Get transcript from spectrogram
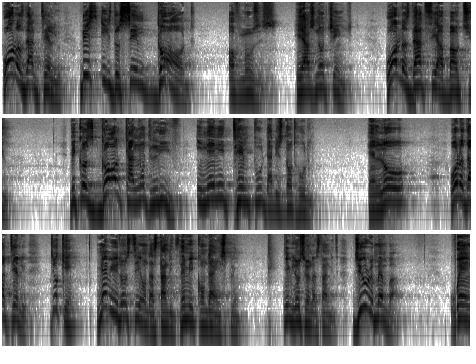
What does that tell you? This is the same God of Moses. He has not changed. What does that say about you? Because God cannot live in any temple that is not holy. Hello? What does that tell you? Okay, maybe you don't still understand it. Let me come down and explain. Maybe you don't still understand it. Do you remember when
